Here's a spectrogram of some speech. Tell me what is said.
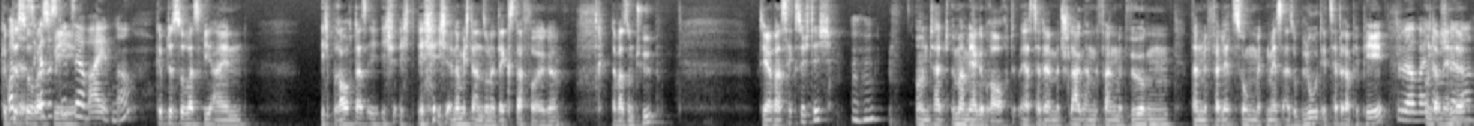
Gibt es sowas also es wie... geht sehr weit, ne? Gibt es sowas wie ein, ich brauche das, ich, ich, ich, ich, erinnere mich da an so eine Dexter-Folge. Da war so ein Typ, der war sexsüchtig und hat immer mehr gebraucht. Erst hat er mit Schlagen angefangen, mit Würgen, dann mit Verletzungen, mit Mess, also Blut etc. pp. Weiter, und, am Ende,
